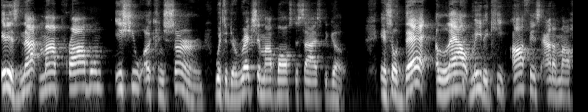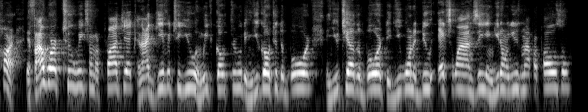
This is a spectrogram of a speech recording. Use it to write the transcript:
it is not my problem, issue, or concern with the direction my boss decides to go. And so that allowed me to keep offense out of my heart. If I work two weeks on a project and I give it to you and we go through it and you go to the board and you tell the board that you want to do X, Y, and Z and you don't use my proposal,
